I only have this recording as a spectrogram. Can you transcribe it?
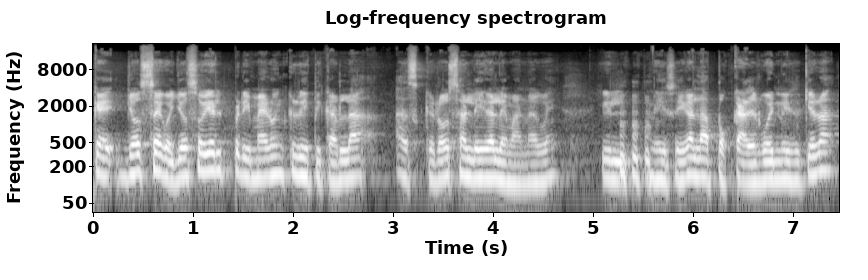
Que yo sé, güey, yo soy el primero en criticar la asquerosa liga alemana, güey. Y ni se diga la Pocal, güey. Ni siquiera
